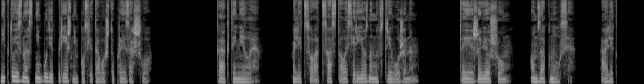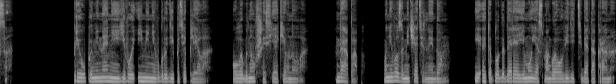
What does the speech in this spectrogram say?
Никто из нас не будет прежним после того, что произошло. «Как ты, милая?» Лицо отца стало серьезным и встревоженным. «Ты живешь ум». Он запнулся. «Алекса». При упоминании его имени в груди потеплело. Улыбнувшись, я кивнула. «Да, пап, у него замечательный дом. И это благодаря ему я смогла увидеть тебя так рано.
